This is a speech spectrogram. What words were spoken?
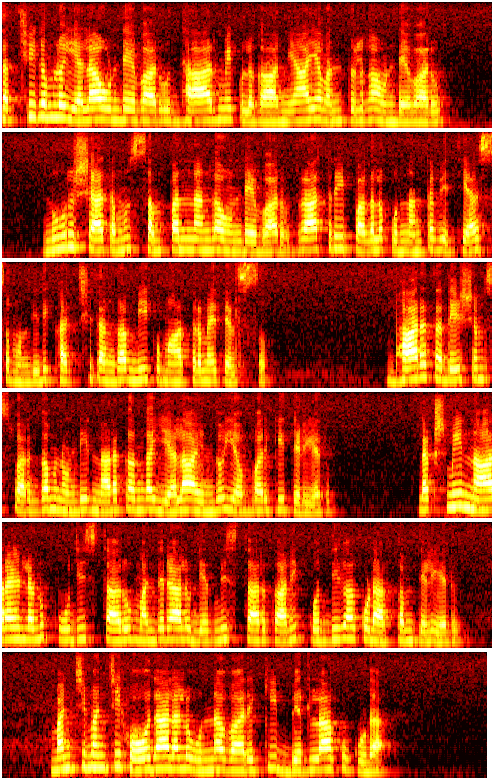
సత్యుగంలో ఎలా ఉండేవారు? ధార్మికులుగా న్యాయవంతులుగా ఉండేవారు? నూరు శాతము సంపన్నంగా ఉండేవారు. రాత్రి పగలకున్నంత వ్యత్యాసం ఉంది ఇది ఖచ్చితంగా మీకు మాత్రమే తెలుసు. భారతదేశం స్వర్గం నుండి నరకంగా ఎలా అయిందో ఎవ్వరికీ తెలియదు. లక్ష్మీ నారాయణలను పూజిస్తారు మందిరాలు నిర్మిస్తారు కానీ కొద్దిగా కూడా అర్థం తెలియదు. మంచి మంచి హోదాలలో ఉన్నవారికి బిర్లాకు కూడా.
